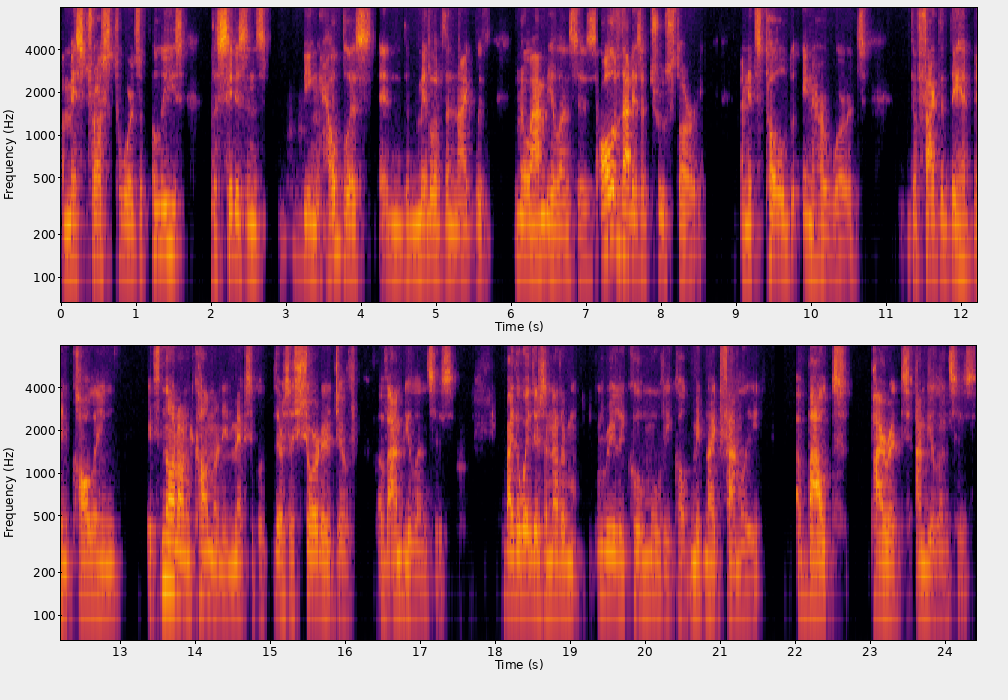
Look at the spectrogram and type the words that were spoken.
a mistrust towards the police the citizens being helpless in the middle of the night with no ambulances. All of that is a true story and it's told in her words. The fact that they had been calling it's not uncommon in mexico. There's a shortage of of ambulances. By the way, there's another really cool movie called Midnight Family about pirate ambulances,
